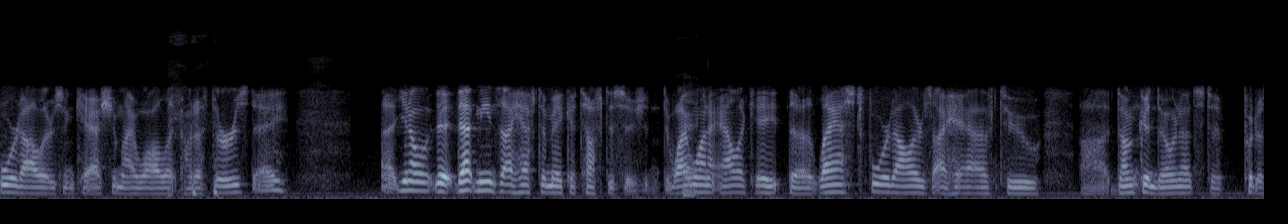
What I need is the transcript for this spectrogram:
$4 in cash in my wallet on a Thursday. Uh, you know, th- that means I have to make a tough decision. Do I Right. want to allocate the last $4 I have to uh, Dunkin' Donuts to put a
